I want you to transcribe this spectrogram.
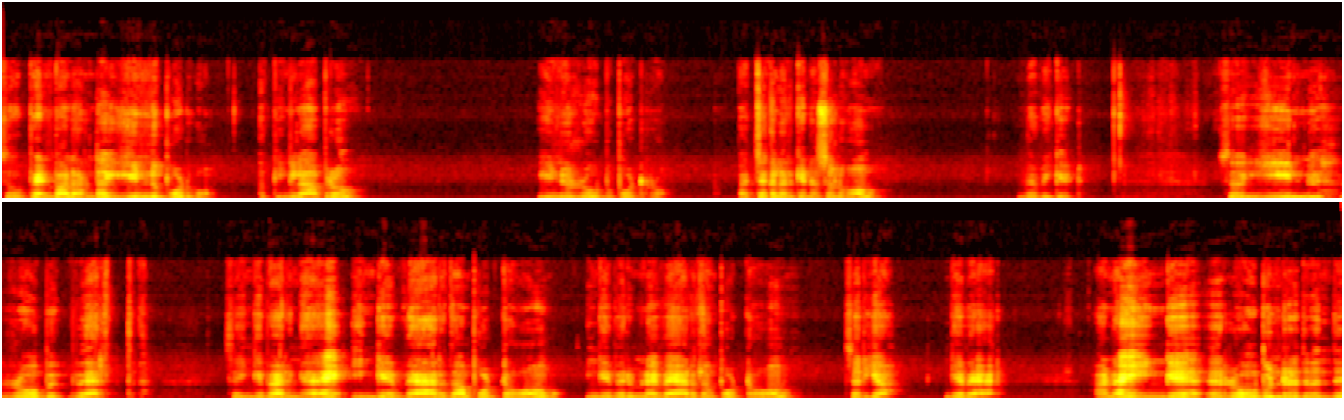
ஸோ பெண்பாலாக இருந்தால் இன்னு போடுவோம். ஓகேங்களா? அப்புறம் இன்னும் ரோபு போட்டுறோம் பச்சை கலருக்கு என்ன சொல்லுவோம்? வெரி குட் ஸோ இன் ரோபு வேர்த் ஸோ இங்கே பாருங்கள் இங்கே வேறு தான் போட்டோம். இங்கே வெறுமனே வேறு தான் போட்டோம். சரியா? இங்கே வேர் ஆனால் இங்கே ரோபுன்றது வந்து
